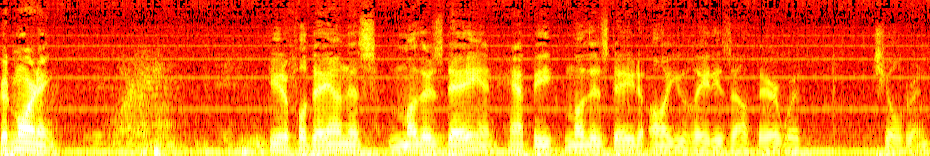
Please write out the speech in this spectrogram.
Good morning. Beautiful day on this Mother's Day, and happy Mother's Day to all you ladies out there with children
